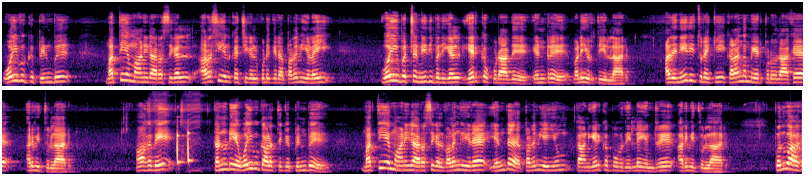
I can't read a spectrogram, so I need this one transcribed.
ஓய்வுக்கு பின்பு மத்திய மாநில அரசுகள் அரசியல் கட்சிகள் கொடுக்கிற பதவிகளை ஓய்வு பெற்ற நீதிபதிகள் ஏற்கக்கூடாது என்று வலியுறுத்தியுள்ளார். அது நீதித்துறைக்கு களங்கம் ஏற்படுவதாக அறிவித்துள்ளார். ஆகவே தன்னுடைய ஓய்வு காலத்துக்கு பின்பு மத்திய மாநில அரசுகள் வழங்குகிற எந்த பதவியையும் தான் ஏற்கப் போவதில்லை என்று அறிவித்துள்ளார். பொதுவாக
